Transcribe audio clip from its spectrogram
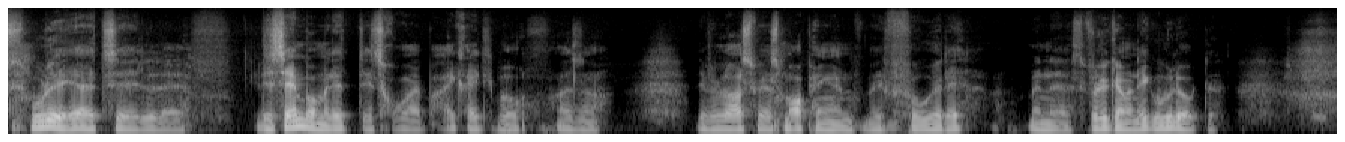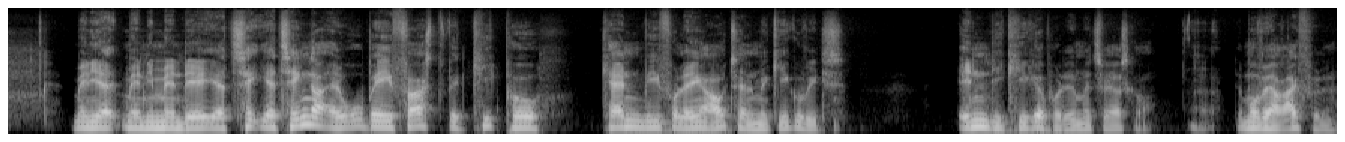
smuttet her til øh, i december, men det, det tror jeg bare ikke rigtig på. Altså, det vil også være småpenge, han vil få ud af det. Men øh, selvfølgelig kan man ikke udelukke det. Men, jeg, men, men det, jeg, tæ- jeg tænker, at OB først vil kigge på, kan vi forlænge aftalen med Gigovic, inden de kigger på det med Tverskov. Ja. Det må være rækkefølgen.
